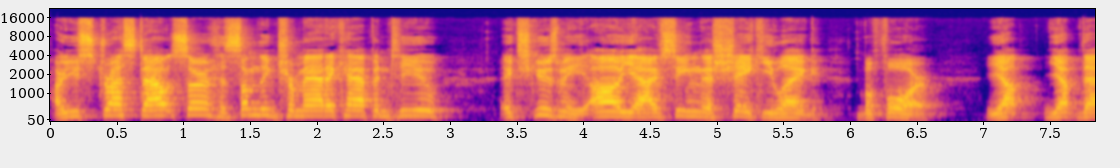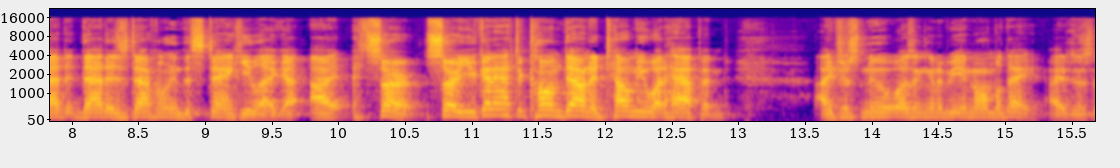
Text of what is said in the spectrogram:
Are you stressed out, sir? Has something traumatic happened to you? Excuse me. Oh yeah, I've seen this shaky leg before. Yep, yep, that that is definitely the stanky leg. I, I sir, sir, you're gonna have to calm down and tell me what happened. I just knew it wasn't gonna be a normal day. I just,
